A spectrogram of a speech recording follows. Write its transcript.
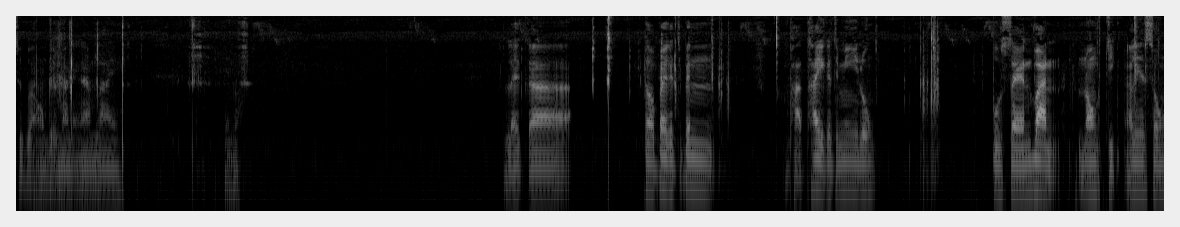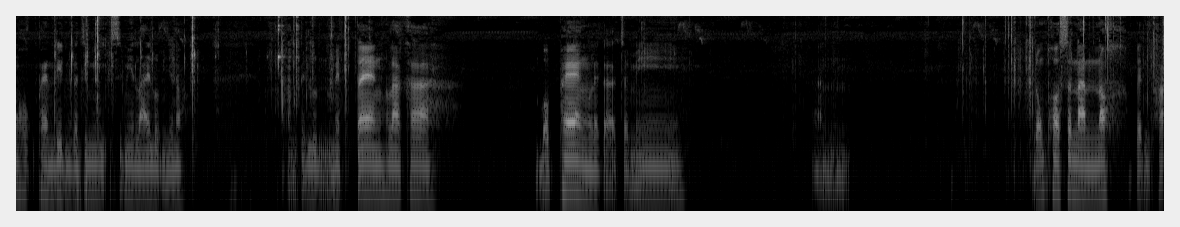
สึกว่าออกแบบมาได้งามลายเห็นบ่แล้วก็ ต่อไปก็จะเป็นผาไทยก็จะมีหลวงปู่แสนบ้านน้องจิกอาเรียทรงหกแผ่นดินก็จะมีจะมีหลายรุ่นอยู่เนาะมันเป็นรุ่นเม็ดแตงราคาบอบแพงแล้วก็จะมีอันหลวงพ่อสนันเนาะเป็นพระ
